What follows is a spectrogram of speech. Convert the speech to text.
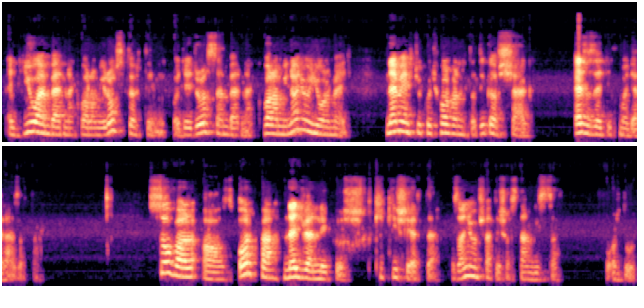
egy jó embernek valami rossz történik, vagy egy rossz embernek valami nagyon jól megy, nem értjük, hogy hol van itt az igazság, ez az egyik magyarázata. Szóval az Orpa 40 lépést kikísérte az anyósát, és aztán visszafordult.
